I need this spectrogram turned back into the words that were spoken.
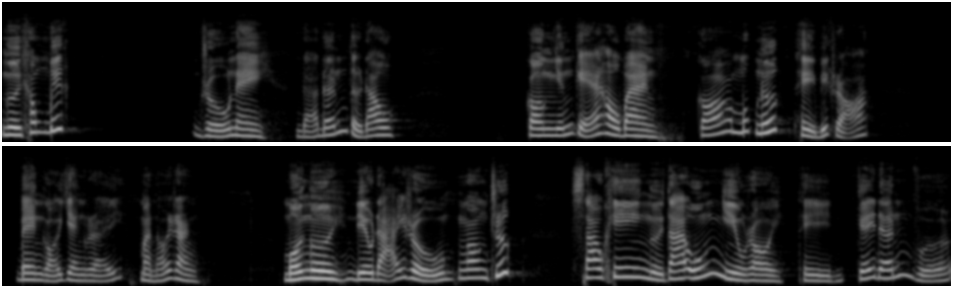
người không biết rượu này đã đến từ đâu. Còn những kẻ hầu bàn có múc nước thì biết rõ. Bèn gọi chàng rể mà nói rằng mọi người đều đãi rượu ngon trước. Sau khi người ta uống nhiều rồi thì kế đến vừa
